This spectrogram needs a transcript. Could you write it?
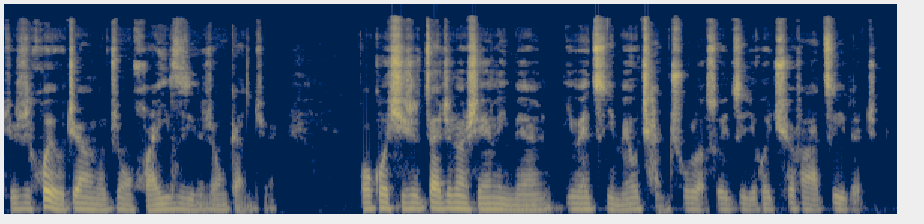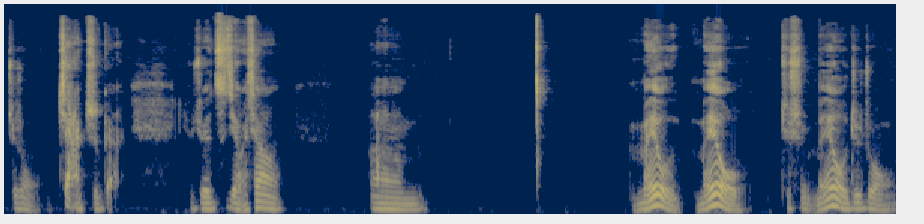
就是会有这样的这种怀疑自己的这种感觉，包括其实在这段时间里面，因为自己没有产出了，所以自己会缺乏自己的这这种价值感，就觉得自己好像，嗯，没有没有就是没有这种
